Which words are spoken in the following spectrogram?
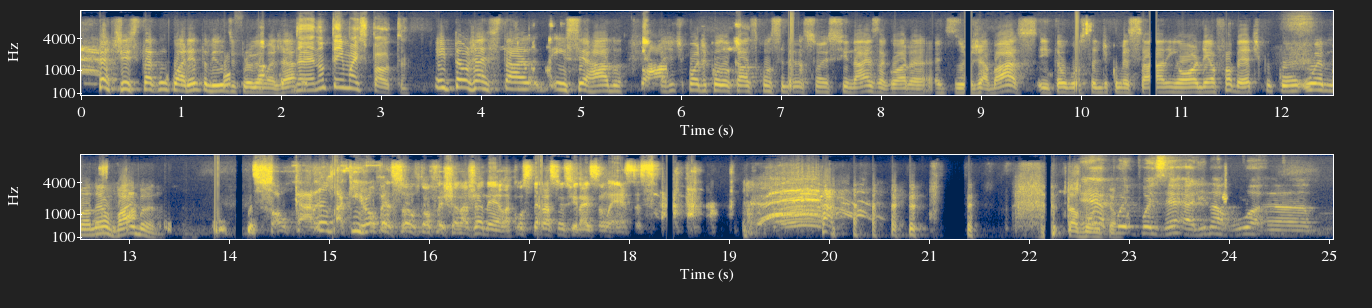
a gente está com 40 minutos de programa já. Não, não tem mais pauta. Então já está encerrado. A gente pode colocar as considerações finais agora, antes do Jabás. Então gostaria de começar em ordem alfabética com o Emanuel Weiman. Pessoal, caramba, aqui em João Pessoa estou fechando a janela. Considerações finais são essas. tá bom, é, então. Pois é, ali na rua. Uh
